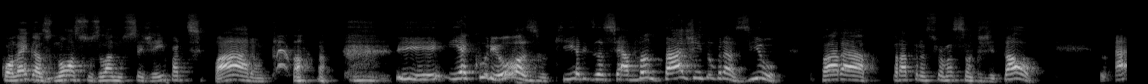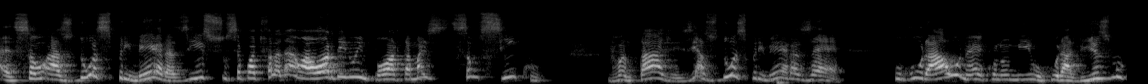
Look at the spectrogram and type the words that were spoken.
Colegas nossos lá no CGI participaram. E, e, é curioso que eles dizem assim, a vantagem do Brasil para, para a transformação digital são as duas primeiras, e isso você pode falar, não, a ordem não importa, mas são cinco vantagens, e as duas primeiras é o rural, né, a economia, o ruralismo.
